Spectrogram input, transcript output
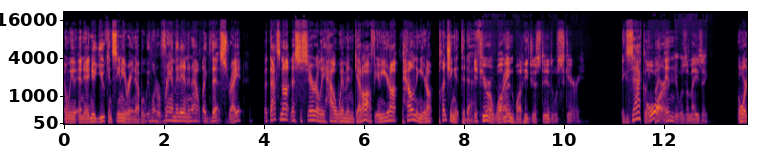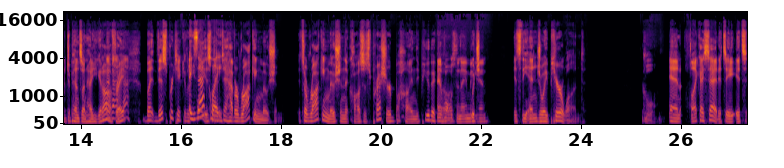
and we and I know you can see me right now, but we want to ram it in and out like this, right? But that's not necessarily how women get off. I mean, you're not pounding, you're not punching it to death. if you're a woman, Right. what he just did was scary, exactly. or But- and- it was amazing. or it depends on how you get off, right? But this particular toy is Exactly. meant to have a rocking motion. It's a rocking motion that causes pressure behind the pubic And bone. what was the name which- again? it's the Njoy Pure Wand. Cool. And like I said, it's a it's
